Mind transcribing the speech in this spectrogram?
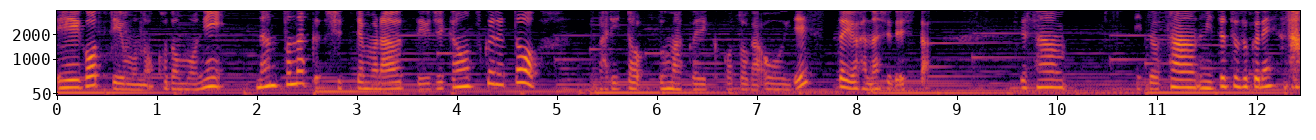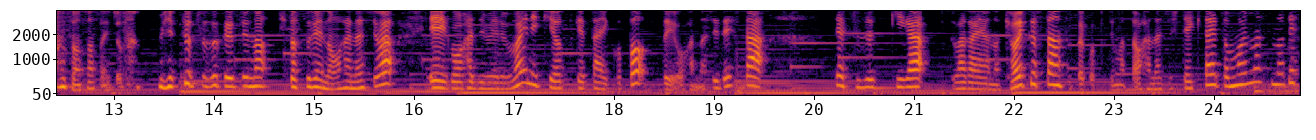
英語っていうものを子供になんとなく知ってもらうっていう時間を作ると、割とうまくいくことが多いですという話でした。で3えっと、3, 3つ続くね、3、3、3、3、ちょっと、3つ続くうちの1つ目のお話は、英語を始める前に気をつけたいことというお話でした。では続きが、我が家の教育スタンスということでまたお話ししていきたいと思いますので、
